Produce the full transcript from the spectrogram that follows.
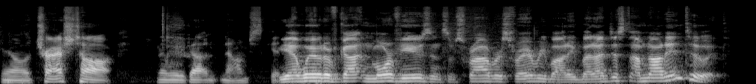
you know, trash talk. Then we'd have gotten. No, I'm just kidding. Yeah, we would have gotten more views and subscribers for everybody, but I just I'm not into it.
